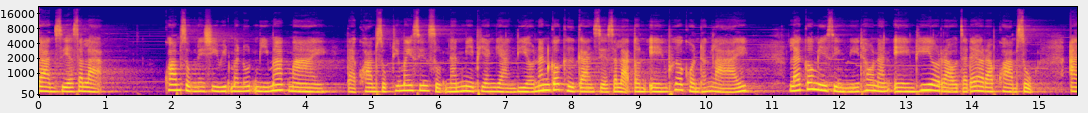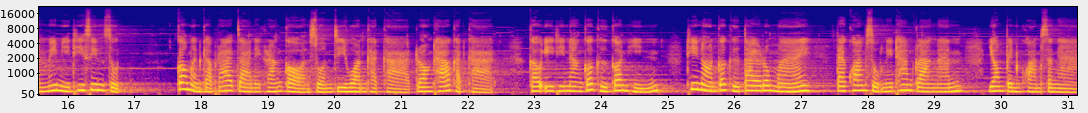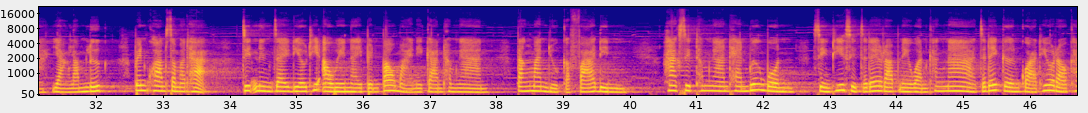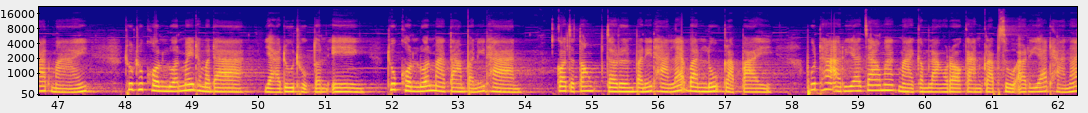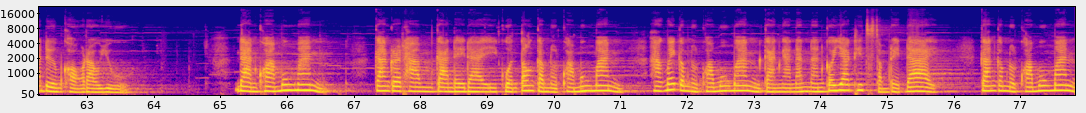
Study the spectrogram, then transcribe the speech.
ด่านเสียสละ ความสุขในชีวิตมนุษย์มีมากมาย แต่ความสุขที่ไม่สิ้นสุดนั้นมีเพียงอย่างเดียวนั่นก็คือการเสียสละตนเองเพื่อคนทั้งหลาย และก็มีสิ่งนี้เท่านั้นเองที่เราจะได้รับความสุข อันไม่มีที่สิ้นสุด ก็เหมือนกับพระอาจารย์ในครั้งก่อน สวมจีวรขาดขาด รองเท้าขาดขาด เก้าอี้ที่นั่งก็คือก้อนหิน ที่นอนก็คือใต้ร่มไม้ แต่ความสุขในท่ามกลางนั้น ย่อมเป็นความสง่าอย่างล้ำลึก เป็นความสมถะ จิตหนึ่งใจเดียวที่เอาเวไนยเป็นเป้าหมายในการทำงาน ตั้งมั่นอยู่กับฟ้าดิน หากสิทธิ์ทำงานแทนเบื้องบน สิ่งที่สิทธิ์จะได้รับในวันข้างหน้าจะได้เกินกว่าที่เราคาดหมาย ทุกๆ คนล้วนไม่ธรรมดา อย่าดูถูกตนเอง ทุกคนล้วนมาตามปณิธาน ก็จะต้องเจริญปณิธานและบรรลุกลับไป พุทธอริยเจ้ามากมายกำลังรอการกลับสู่อริยฐานะเดิมของเราอยู่ ด่านความมุ่งมั่น การกระทำการใด ๆ ควรต้องกำหนดความมุ่งมั่น หากไม่กำหนดความมุ่งมั่น การงานนั้นๆ ก็ยากที่จะสำเร็จได้ การกำหนดความมุ่งมั่น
